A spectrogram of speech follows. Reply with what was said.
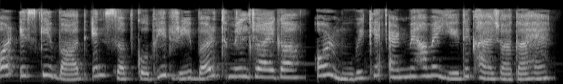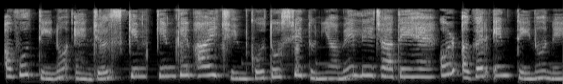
और इसके बाद इन सबको भी रीबर्थ मिल जाएगा। और मूवी के एंड में हमें ये दिखाया जाता है, अब वो तीनों एंजल्स किम किम के भाई जिम को दूसरी दुनिया में ले जाते हैं। और अगर इन तीनों ने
